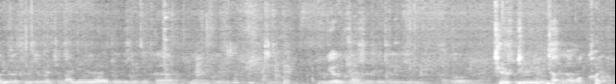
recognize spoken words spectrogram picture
들 한더 경제발전 대변이니까 네, 그 유경 건설 회장님하고 질문 행사가 너무 커요.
